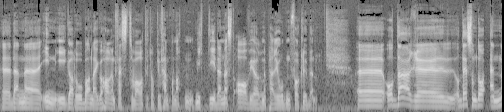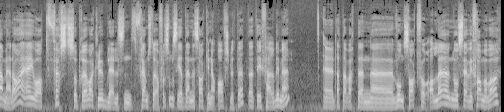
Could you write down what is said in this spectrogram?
denne inn i garderobeanlegget og har en fest som varer til klokken fem på natten. Midt i den mest avgjørende perioden for klubben. Uh, og, der, uh, og Det som da ender med, da, er jo at først så prøver klubbledelsen fremstår i hvert fall som å si at denne saken er avsluttet. Dette er ferdig med. Uh, dette har vært en vond sak for alle. Nå ser vi framover.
